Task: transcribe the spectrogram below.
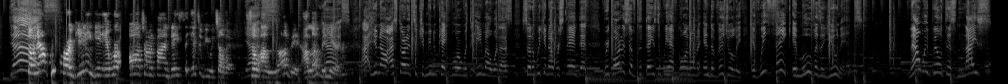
yes. So now people are getting it, and we're all trying to find dates to interview each other. So I love it. I love it here. I, you know, I started to communicate more with the email with us so that we can understand that regardless of the things that we have going on individually, if we think and move as a unit, now we build this nice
